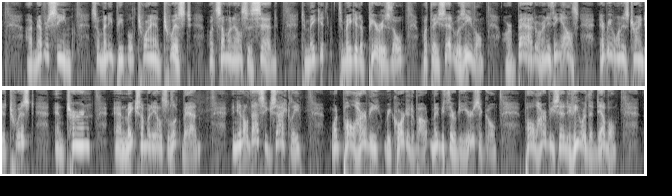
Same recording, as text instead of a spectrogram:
I've never seen so many people try and twist what someone else has said to make it to make it appear as though what they said was evil or bad or anything else. Everyone is trying to twist and turn and make somebody else look bad. And you know that's exactly what Paul Harvey recorded about maybe 30 years ago. Paul Harvey said if he were the devil,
